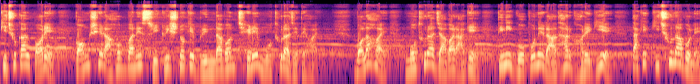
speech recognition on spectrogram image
কিছুকাল পরে কংসের আহ্বানে শ্রীকৃষ্ণকে বৃন্দাবন ছেড়ে মথুরা যেতে হয়। বলা হয়, মথুরা যাবার আগে তিনি গোপনে রাধার ঘরে গিয়ে তাকে কিছু না বলে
